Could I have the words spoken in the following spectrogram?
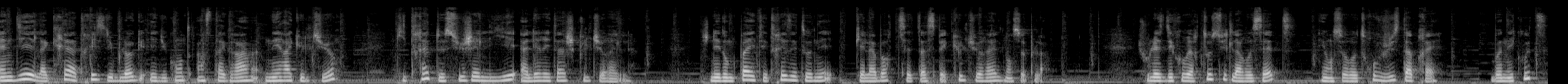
Andy est la créatrice du blog et du compte Instagram Nera Culture, qui traite de sujets liés à l'héritage culturel. Je n'ai donc pas été très étonnée qu'elle aborde cet aspect culturel dans ce plat. Je vous laisse découvrir tout de suite la recette et on se retrouve juste après. Bonne écoute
